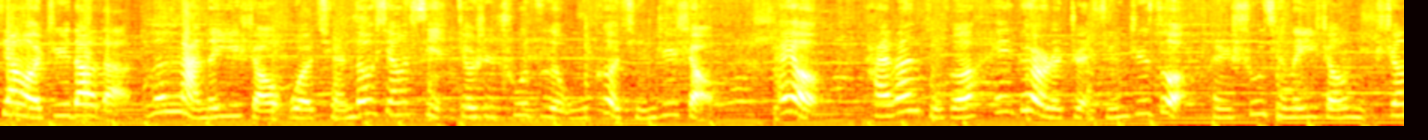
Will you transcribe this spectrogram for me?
像我知道的，温岚的一首《我全都相信》就是出自吴克群之手，还有台湾组合黑 girl 的转型之作，很抒情的一首《女生》。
